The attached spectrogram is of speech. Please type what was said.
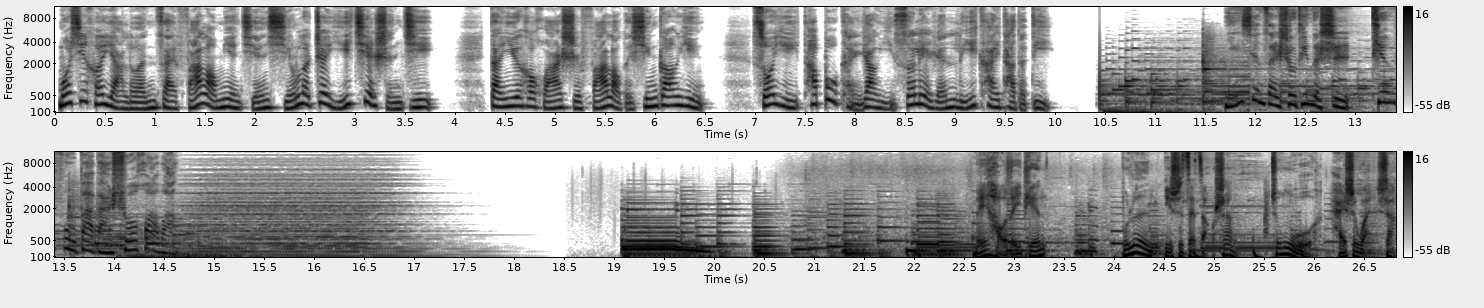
摩西和亚伦在法老面前行了这一切神迹。但耶和华使法老的心刚硬，所以他不肯让以色列人离开他的地。您现在收听的是天赋爸爸说话网。美好的一天，不论你是在早上、中午还是晚上，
